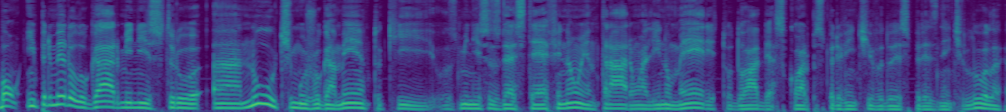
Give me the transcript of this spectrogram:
Bom, em primeiro lugar, ministro, ah, no último julgamento que os ministros do STF não entraram ali no mérito do habeas corpus preventivo do ex-presidente Lula,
